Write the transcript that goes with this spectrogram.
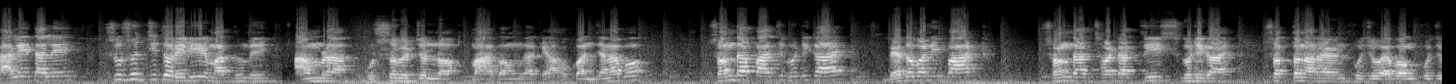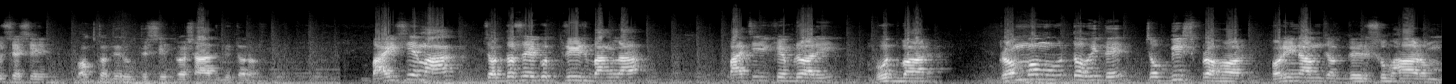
তালে তালে সুসজ্জিত রেলির মাধ্যমে আমরা উৎসবের জন্য মা গঙ্গাকে আহ্বান জানাব। সন্ধ্যা পাঁচ ঘটিকায় বেদবাণী পাঠ, সন্ধ্যা ছটা ত্রিশ ঘটিকায় সত্যনারায়ণ পুজো এবং পুজো শেষে ভক্তদের উদ্দেশ্যে প্রসাদ বিতরণ। বাইশে মাঘ, চোদ্দশো একত্রিশ বাংলা, পাঁচই ফেব্রুয়ারি, বুধবার ব্রহ্ম মুহূর্ত হইতে চব্বিশ প্রহর হরিনাম যজ্ঞের শুভারম্ভ।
